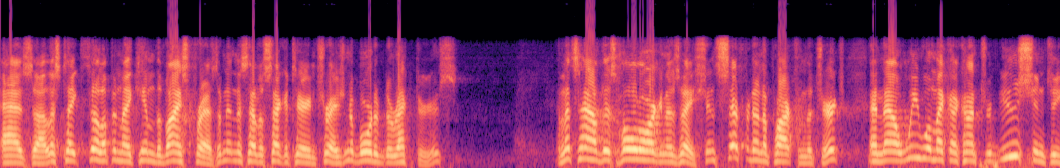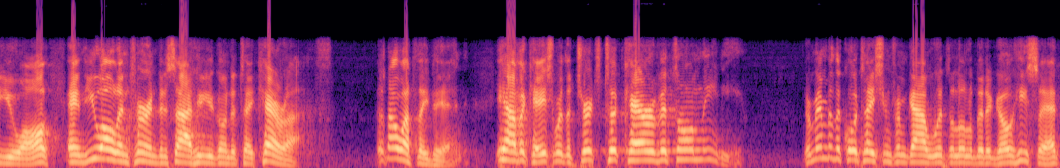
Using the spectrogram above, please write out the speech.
as, uh, let's take Philip and make him the vice president. And let's have a secretary and treasurer and a board of directors. And let's have this whole organization separate and apart from the church. And now we will make a contribution to you all, and you all in turn decide who you're going to take care of. That's not what they did. You have a case where the church took care of its own needy. Remember the quotation from Guy Woods a little bit ago? He said,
